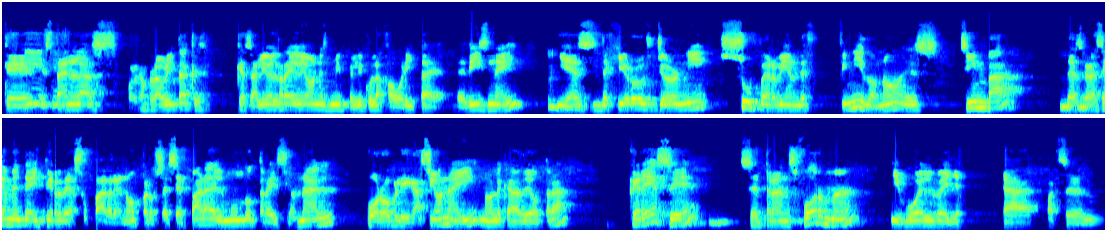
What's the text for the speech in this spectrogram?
que está en las, por ejemplo, ahorita que, que, salió El Rey León es mi película favorita de Disney y es The Hero's Journey súper bien definido, ¿no? Es Simba, desgraciadamente ahí pierde a su padre, ¿no? Pero se separa del mundo tradicional por obligación ahí, no le queda de otra, crece, se transforma y vuelve ya, para ser el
